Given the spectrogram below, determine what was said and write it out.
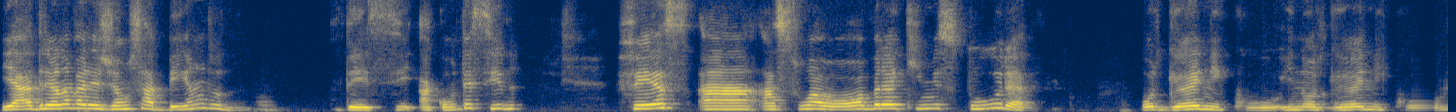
E a Adriana Varejão, sabendo desse acontecido, fez a, a sua obra que mistura orgânico, inorgânico,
